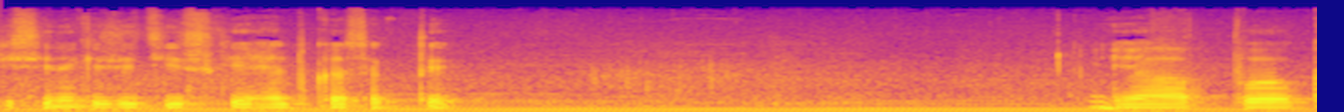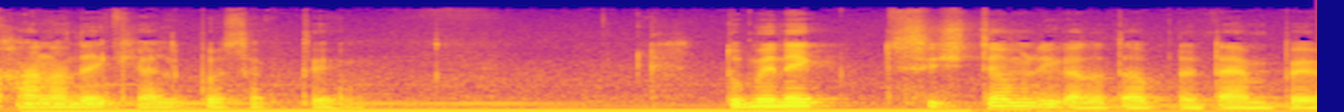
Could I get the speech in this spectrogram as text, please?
किसी न किसी चीज़ की हेल्प कर सकते या आप खाना दे के हेल्प कर सकते तो मैंने एक सिस्टम निकाला था अपने टाइम पे।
